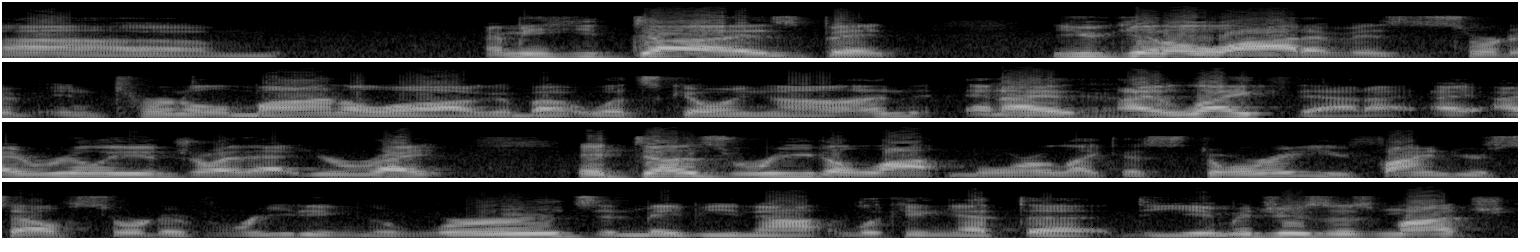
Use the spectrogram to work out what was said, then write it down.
Um, I mean, he does, but you get a lot of his sort of internal monologue about what's going on, and I, Yeah. I like that. I, I really enjoy that. You're right; it does read a lot more like a story. You find yourself sort of reading the words and maybe not looking at the the images as much.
